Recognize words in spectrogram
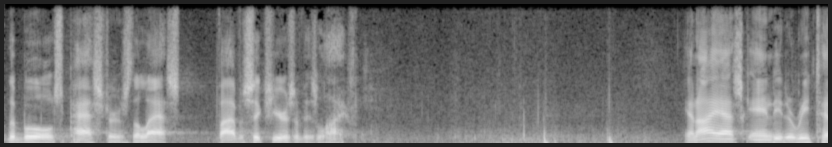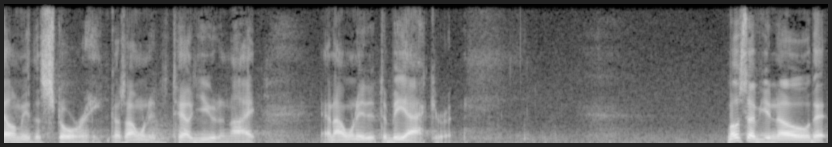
the bull's pastors the last five or six years of his life. And I asked Andy to retell me the story because I wanted to tell you tonight and I wanted it to be accurate. Most of you know that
